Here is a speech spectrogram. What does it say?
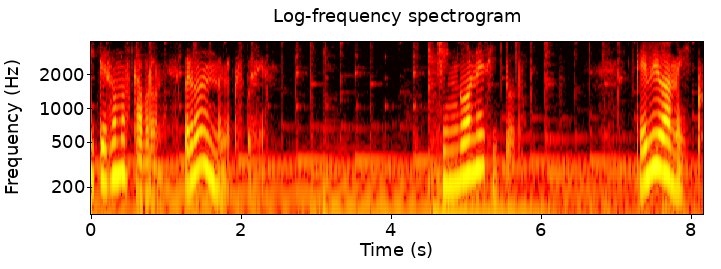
Y que somos cabrones. Perdónenme la expresión. Chingones y todo. Que viva México.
